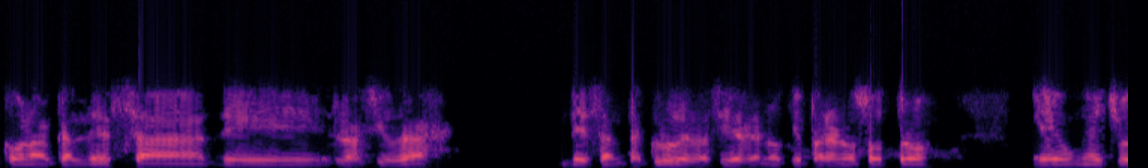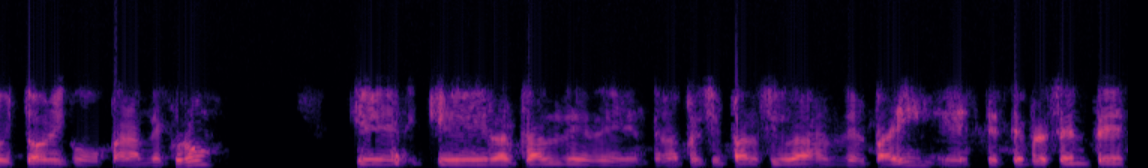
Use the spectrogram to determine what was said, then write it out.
con la alcaldesa de la ciudad de Santa Cruz de la Sierra, ¿no? que para nosotros es un hecho histórico para Andecruz que, el alcalde de, la principal ciudad del país este, esté presente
